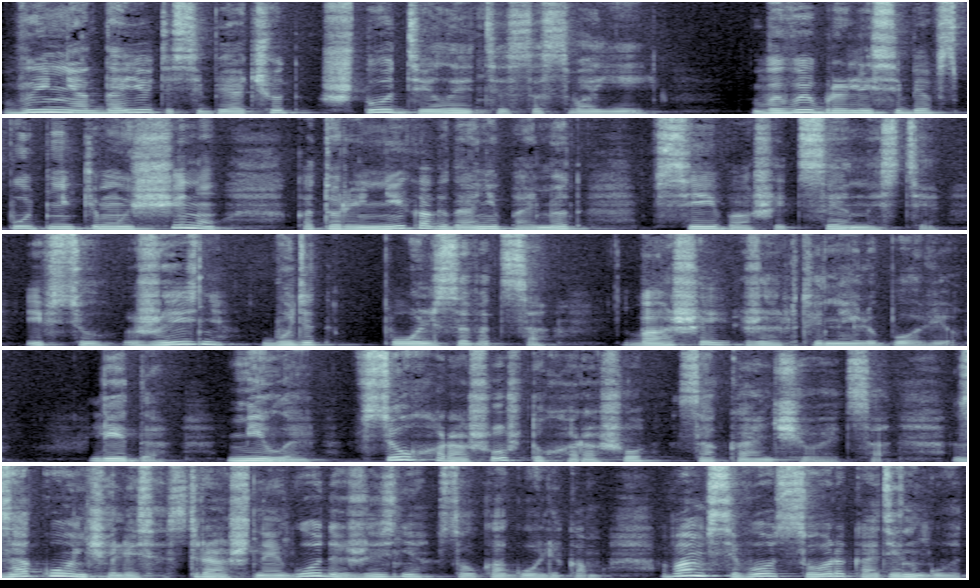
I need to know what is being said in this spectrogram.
вы не отдаете себе отчет, что делаете со своей. Вы выбрали себе в спутнике мужчину, который никогда не поймет всей вашей ценности и всю жизнь будет пользоваться вашей жертвенной любовью. Лида, милая, все хорошо, что хорошо заканчивается. Закончились страшные годы жизни с алкоголиком. Вам всего 41 год.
